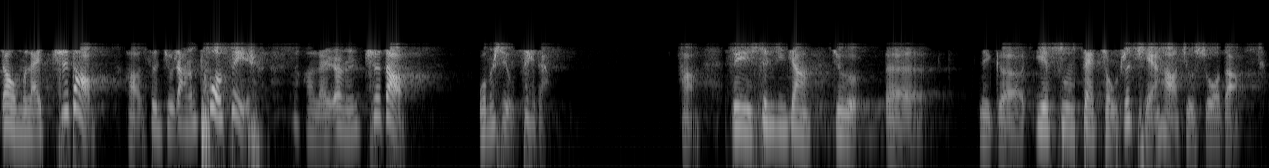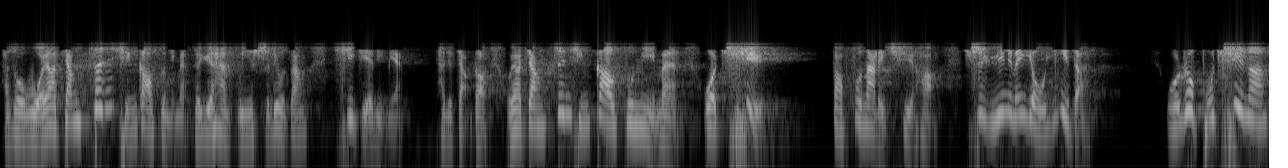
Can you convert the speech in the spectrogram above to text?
让我们来知道，好，所以就让人破碎，好，来让人知道我们是有罪的。好，所以圣经这样就呃那个耶稣在走之前哈就说的，他说我要将真情告诉你们，在约翰福音十六章七节里面。他就讲到，我要将真情告诉你们，我去到父那里去，哈，是与你们有益的。我若不去呢，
